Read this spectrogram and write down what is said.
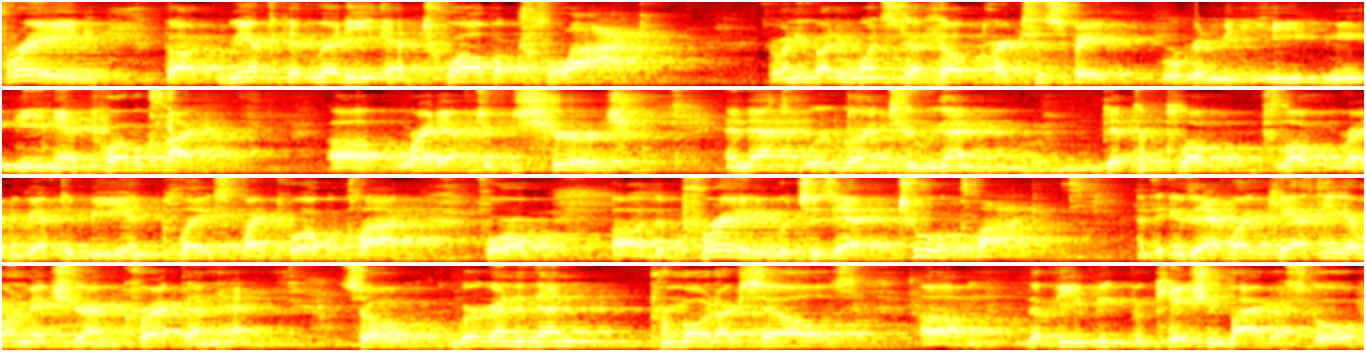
Parade, but we have to get ready at 12 o'clock. So anybody wants to help participate, we're going to be meeting at 12 o'clock uh, right after church, and that's we're going to then get the float, float ready. We have to be in place by 12 o'clock for uh, the parade, which is at 2 o'clock. Is that right, Kathy? I want to make sure I'm correct on that. So we're going to then promote ourselves, um, the Vacation Bible School,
